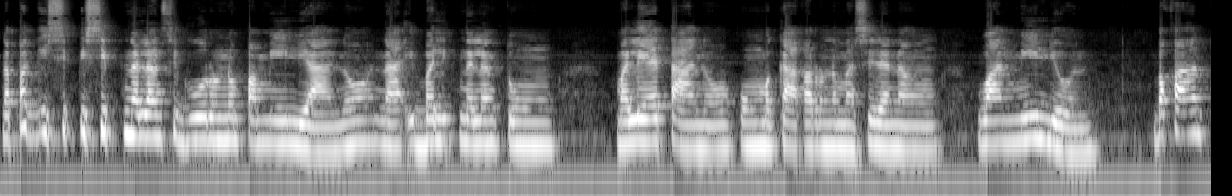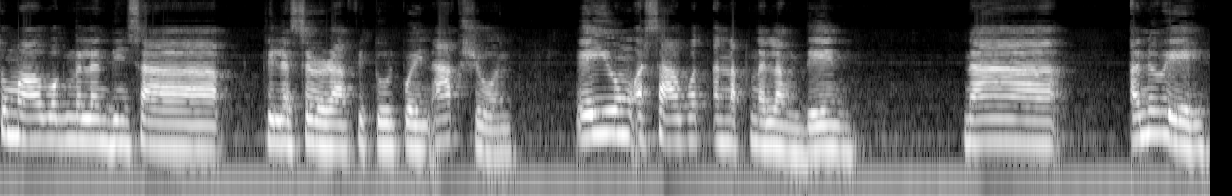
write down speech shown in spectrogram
Napag-isip-isip na lang siguro ng pamilya, no, na ibalik na lang tong maleta, no, kung magkakaroon naman sila ng 1 million. Baka ang tumawag na lang din sa kila Sir Rafi Tulfo in action, eh yung asawa at anak na lang din. Na, ano eh,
